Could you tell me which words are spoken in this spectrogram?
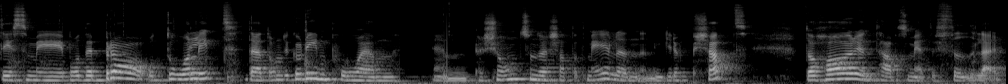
det som är både bra och dåligt, det är att om du går in på en, en person som du har chattat med eller en, en gruppchatt, då har du en tab som heter filer.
